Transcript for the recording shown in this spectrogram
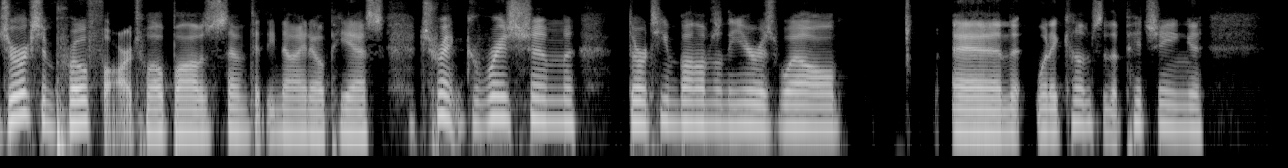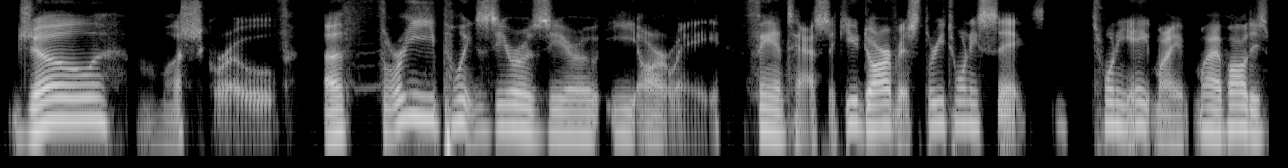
Jurickson Profar, 12 bombs, 759 OPS. Trent Grisham, 13 bombs on the year as well. And when it comes to the pitching, Joe Musgrove, a 3.00 ERA. Fantastic. Yu Darvish, 326, 28. My my apologies.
